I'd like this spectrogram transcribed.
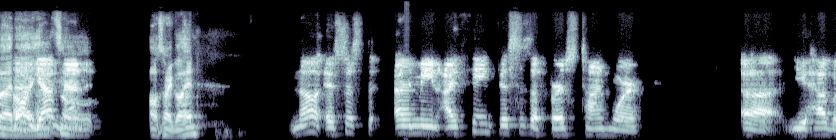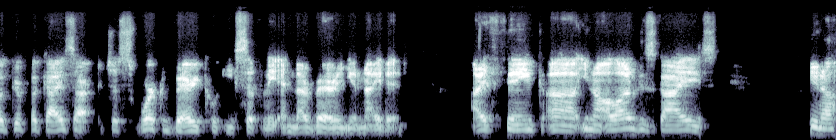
but oh uh, yeah, so, man. Oh, sorry. Go ahead. No, it's just. I mean, I think this is the first time where uh, you have a group of guys that just work very cohesively and are very united. I think uh, you know a lot of these guys, you know,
